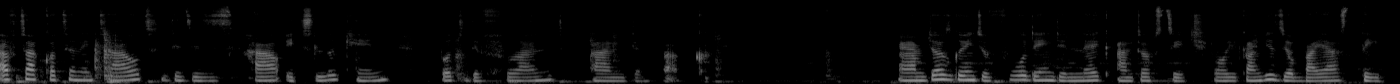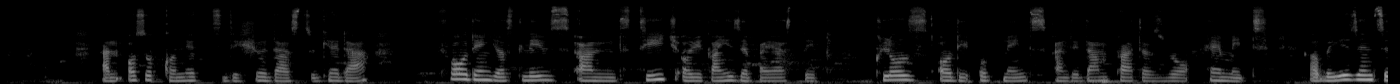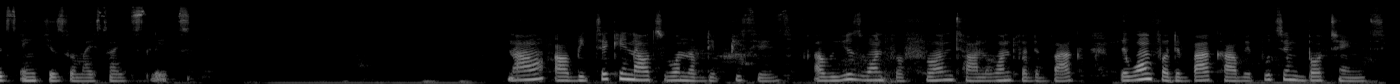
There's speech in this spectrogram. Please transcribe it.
After cutting it out this is how it's looking both the front and the back. I am just going to fold in the neck and top stitch or you can use your bias tape and also connect the shoulders together. Fold in your sleeves and stitch or you can use a bias tape. Close all the openings and the down part as well. Hem it. I'll be using six inches for my side slit now i'll be taking out one of the pieces. I will use one for front and one for the back. The one for the back I'll be putting buttons.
